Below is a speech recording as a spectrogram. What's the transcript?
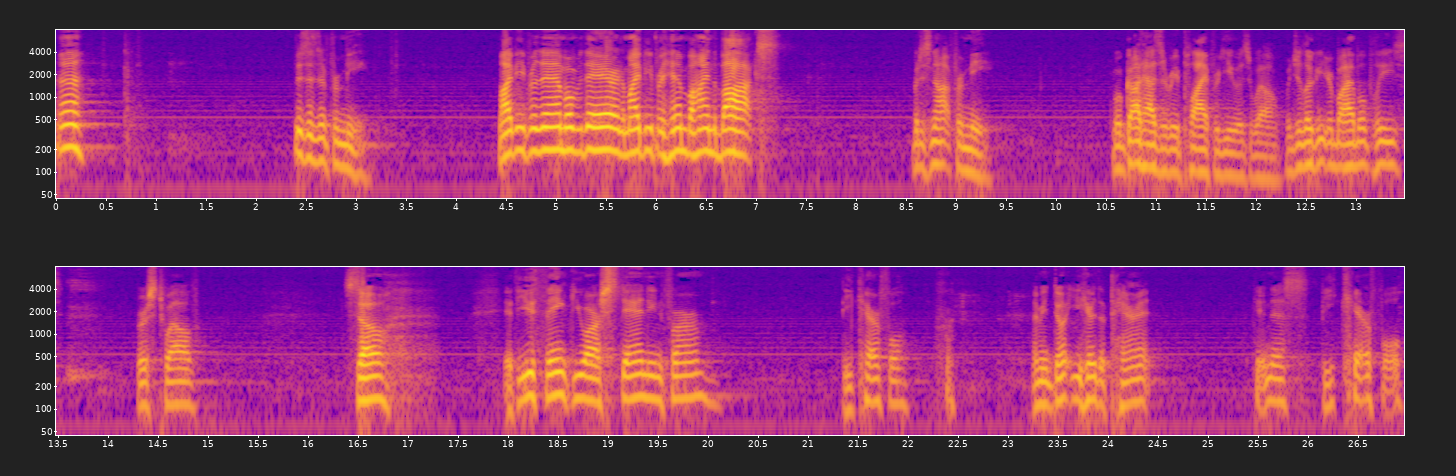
Eh, this isn't for me. Might be for them over there, and it might be for him behind the box, but it's not for me. Well, God has a reply for you as well. Would you look at your Bible, please? Verse 12. So, if you think you are standing firm, be careful. I mean, don't you hear the parent in this? Be careful.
